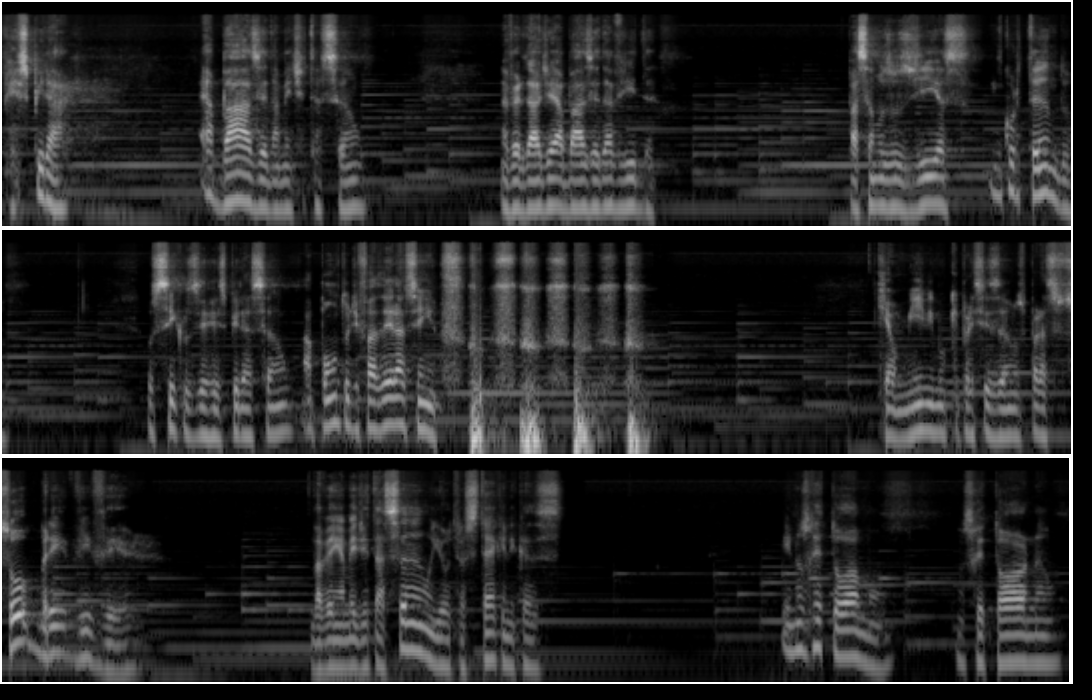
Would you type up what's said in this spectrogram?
respirar. É a base da meditação. Na verdade, é a base da vida. Passamos os dias encurtando os ciclos de respiração a ponto de fazer assim, que é o mínimo que precisamos para sobreviver. Lá vem a meditação e outras técnicas e nos retomam, nos retornam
